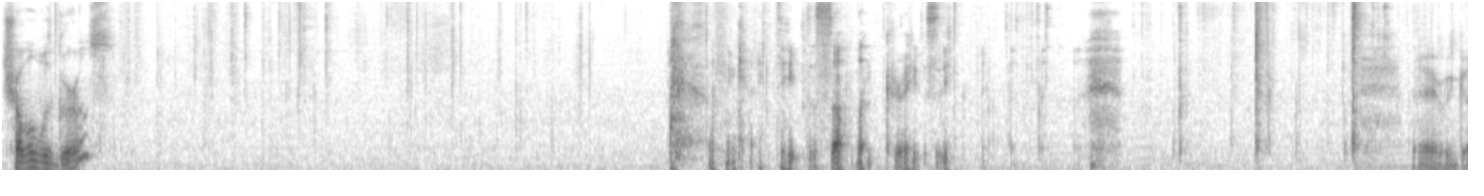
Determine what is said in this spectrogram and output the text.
Trouble with girls? I think I taped this up like crazy. There we go.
